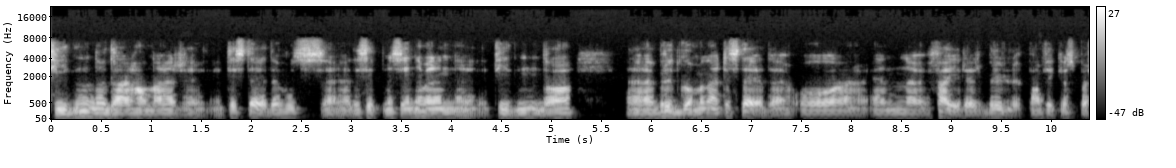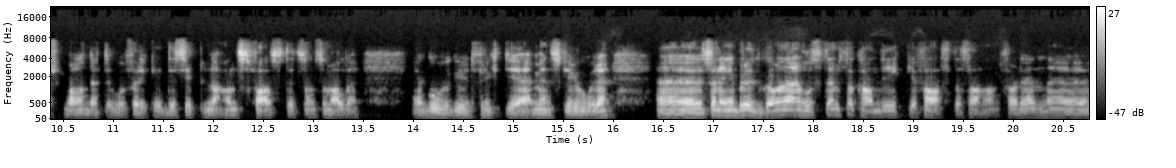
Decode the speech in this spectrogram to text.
tiden der han er til stede hos disiplene sine, med den tiden da brudgommen er til stede og en feirer bryllup. Han fikk jo spørsmål om dette, hvorfor ikke disiplene hans fastet sånn som alle gode gudfryktige mennesker gjorde. Eh, så lenge brudgommen er hos dem, så kan de ikke faste, sa han. For den eh,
